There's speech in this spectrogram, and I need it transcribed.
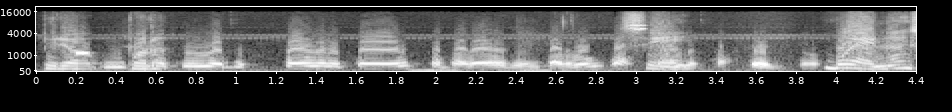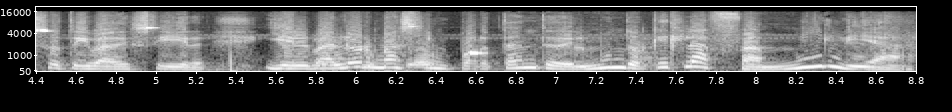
pero por... Sobre todo esto, para que interrumpa, sí. los Bueno, eso te iba a decir. Y el valor más importante del mundo, que es la familia.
